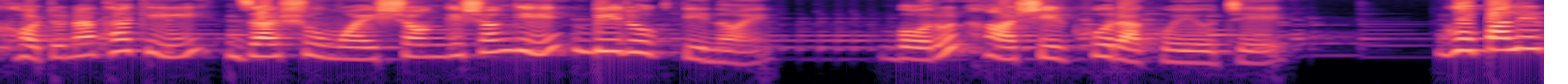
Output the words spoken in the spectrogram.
ঘটনা থাকে যা সময়ের সঙ্গে সঙ্গে বিরক্তি নয়। বরং হাসির খোরাক হয়ে ওঠে। গোপালের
